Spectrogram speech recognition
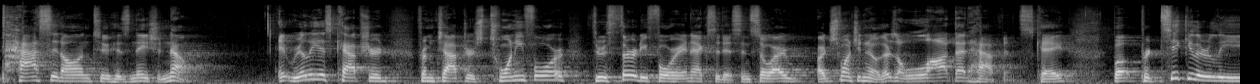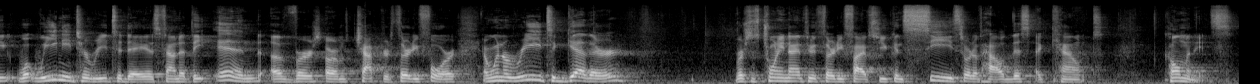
pass it on to his nation. Now, it really is captured from chapters 24 through 34 in Exodus. And so I, I just want you to know there's a lot that happens, okay? But particularly what we need to read today is found at the end of verse or chapter 34. And we're going to read together verses 29 through 35 so you can see sort of how this account culminates.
